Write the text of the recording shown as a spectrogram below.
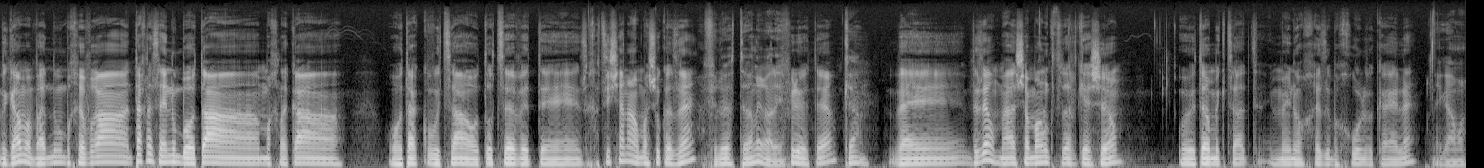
וגם עבדנו בחברה, תכלס היינו באותה מחלקה, או אותה קבוצה, או אותו צוות, אה, איזה חצי שנה או משהו כזה, אפילו יותר נראה לי. אפילו יותר. כן. ו... וזהו, מאז שמרנו קצת על קשר, או יותר מקצת, אם היינו אחרי זה בחו"ל וכאלה. לגמרי.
